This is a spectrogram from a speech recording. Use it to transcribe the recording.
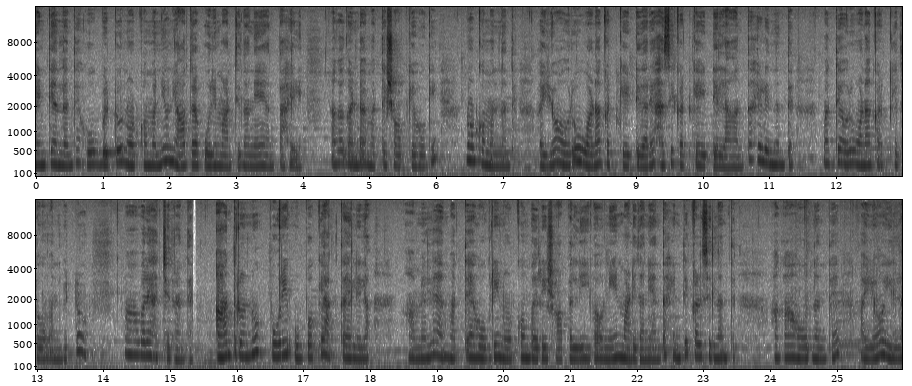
ಹೆಂಡತಿ ಅಂದ್ಲಂತೆ, ಹೋಗಿಬಿಟ್ಟು ನೋಡ್ಕೊಂಬನ್ನಿ, ಅವ್ನು ಯಾವ ಥರ ಪೂರಿ ಮಾಡ್ತಿದ್ದಾನೆ ಅಂತ ಹೇಳಿ. ಆಗ ಗಂಡ ಮತ್ತೆ ಶಾಪ್ಗೆ ಹೋಗಿ ನೋಡ್ಕೊಂಬಂದಂತೆ. ಅಯ್ಯೋ, ಅವರು ಒಣ ಕಟ್ಗೆ ಇಟ್ಟಿದ್ದಾರೆ, ಹಸಿ ಕಟ್ಗೆ ಇಟ್ಟಿಲ್ಲ ಅಂತ ಹೇಳಿದಂತೆ ಮತ್ತೆ ಅವರು ಒಣ ಕಟ್ಗೆ ತೊಗೊಂಬಂದ್ಬಿಟ್ಟು ಒಲೆ ಹಚ್ಚಿದ್ರಂತೆ. ಆದ್ರೂ ಪೂರಿ ಉಬ್ಬೋಕ್ಕೆ ಆಗ್ತಾ ಇರಲಿಲ್ಲ. ಆಮೇಲೆ ಮತ್ತೆ ಹೋಗ್ರಿ, ನೋಡ್ಕೊಂಬರ್ರಿ ಶಾಪಲ್ಲಿ ಇವ ಏನು ಮಾಡಿದ್ದಾನೆ ಅಂತ ಹೆಂಡತಿ ಕಳಿಸಿದ್ಲಂತೆ. ಆಗ ಹೋದಂತೆ ಅಯ್ಯೋ, ಇಲ್ಲ,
